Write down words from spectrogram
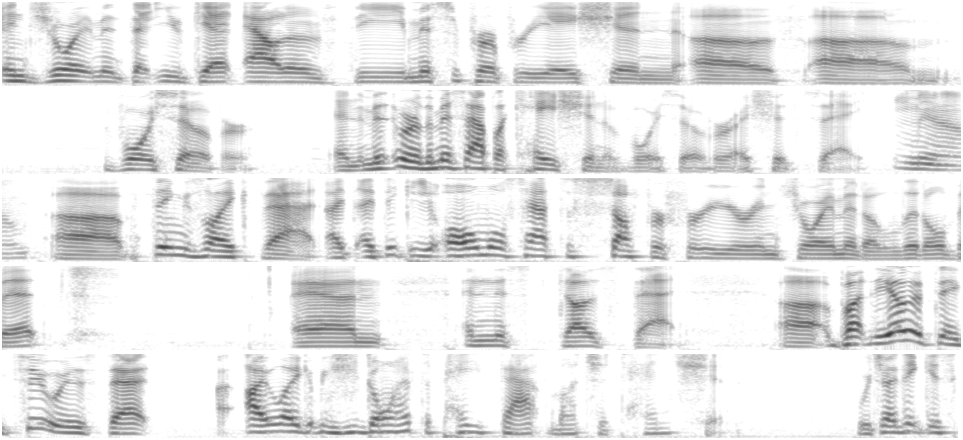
enjoyment that you get out of the misappropriation of um, voiceover and the, or the misapplication of voiceover, I should say. yeah. Uh, things like that. I, I think you almost have to suffer for your enjoyment a little bit, and and this does that. Uh, but the other thing too is that I- I like it because you don't have to pay that much attention, which I think is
